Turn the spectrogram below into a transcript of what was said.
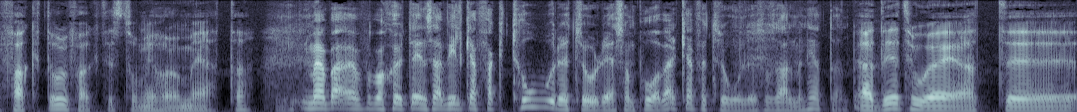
faktor faktiskt som vi har att mäta. Men jag, bara, jag får bara skjuta in så här, vilka faktorer tror du det är som påverkar förtroendet hos allmänheten? Ja det tror jag är att eh,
